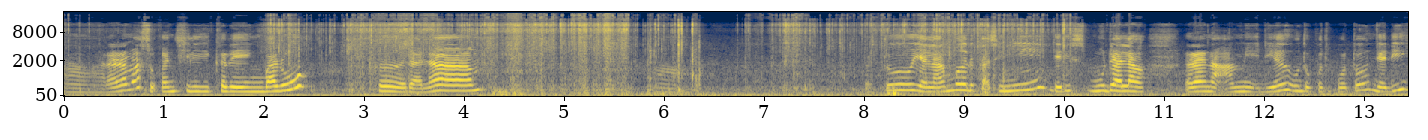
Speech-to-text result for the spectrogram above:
ha, Rara masukkan cili kering baru ke dalam. Ha. Lepas tu yang lama dekat sini jadi mudahlah Rara nak ambil dia untuk potong-potong jadi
